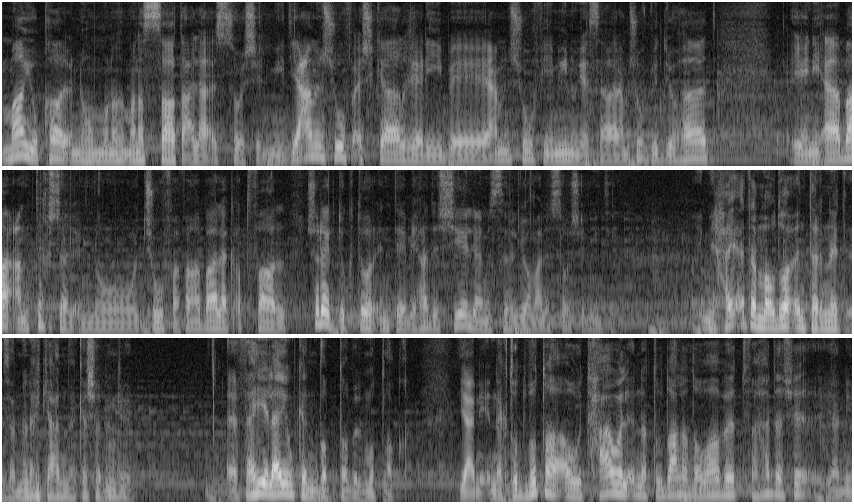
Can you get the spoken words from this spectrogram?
ما يقال إنهم منصات على ال social media. عم نشوف أشكال غريبة عم نشوف يمين ويسار عم نشوف فيديوهات يعني آباء عم تخجل إنه تشوفها فما بالك أطفال؟ شو رأيك دكتور أنت بهذا الشيء اللي عم يصير اليوم على ال social media؟ يعني حقيقة موضوع إنترنت إذا بدنا نحكي عنها كشبكة فهي لا يمكن ضبطها بالمطلق. يعني إنك تضبطها أو تحاول إنك توضع لها ضوابط فهذا شيء يعني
